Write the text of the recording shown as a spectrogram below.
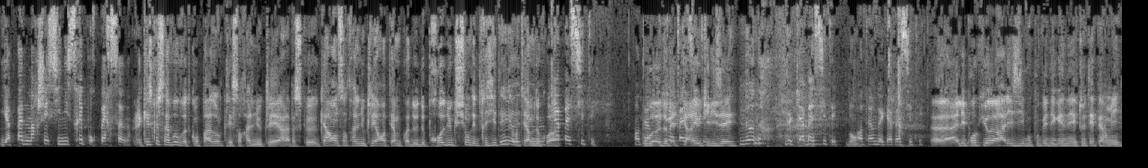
il n'y a pas de marché sinistré pour personne. Euh, Qu'est-ce que ça vaut votre comparaison avec les centrales nucléaires là? Parce que 40 centrales nucléaires en termes quoi de, de production d'électricité En termes de quoi? capacité. En Ou, termes euh, de mètres carrés utilisés Non, non, de capacité. Bon. En termes de capacité. Euh, Les procureurs, allez-y, vous pouvez dégainer, tout est permis.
